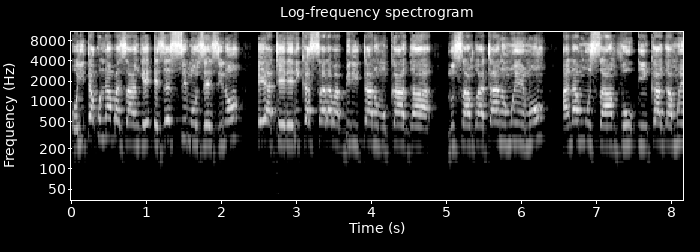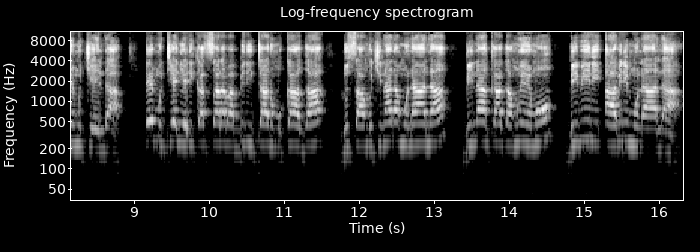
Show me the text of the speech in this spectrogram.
Oyita ku namba zange ez'essimu ze zino airtel eri kasaraba 25 lusanvu atano mwemu ana musanvu nkaaga mwemu kyenda. Mtn eri kasaraba 25 lusanvu kinana munana bina nkaaga mwemu bibiri abiri munana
